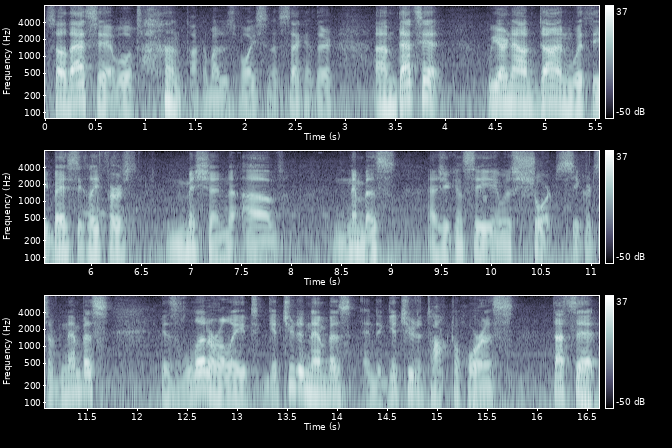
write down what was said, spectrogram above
So that's it. We'll talk about his voice in a second there. Um, that's it. We are now done with the basically first mission of Nimbus. As you can see, it was short. Secrets of Nimbus is literally to get you to Nimbus and to get you to talk to Horus. That's it.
